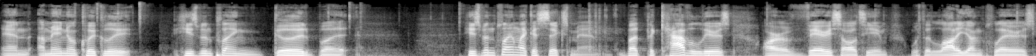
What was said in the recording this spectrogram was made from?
and Immanuel Quickley, he's been playing good, but he's been playing like a six man. But the Cavaliers are a very solid team with a lot of young players.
